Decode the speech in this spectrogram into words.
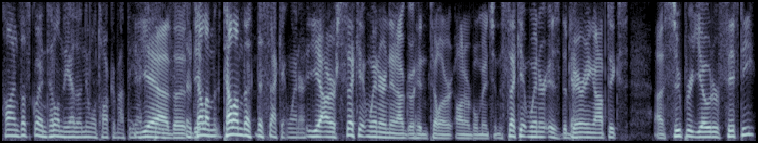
Hans, let's go ahead and tell them the other, and then we'll talk about the XP. Yeah, the- so the- tell them tell them the, the second winner. Yeah, our second winner, and then I'll go ahead and tell our honorable mention. The second winner is the Bering Optics uh, Super Yoder 50.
